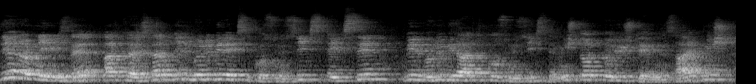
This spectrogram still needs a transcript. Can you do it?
Diğer örneğimizde arkadaşlar 1 bölü 1 eksi kosinüs x eksi 1 bölü 1 artı kosinüs x demiş. 4 bölü 3 değerine sahipmiş.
